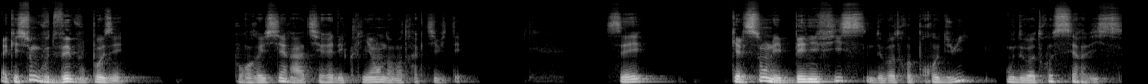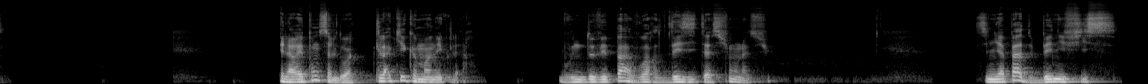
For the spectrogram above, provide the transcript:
La question que vous devez vous poser pour réussir à attirer des clients dans votre activité, c'est quels sont les bénéfices de votre produit ou de votre service? Et la réponse, elle doit claquer comme un éclair. Vous ne devez pas avoir d'hésitation là-dessus. S'il n'y a pas de bénéfices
